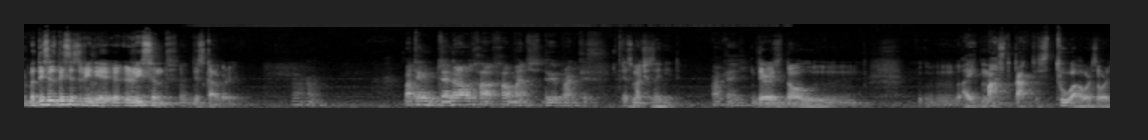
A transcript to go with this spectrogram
But this is, this is really a, a recent discovery. Uh-huh. But in general, how, how much do you practice? as much as I need. Okay. There is no, I must practice two hours or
